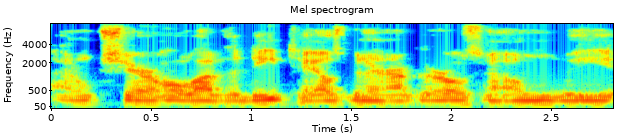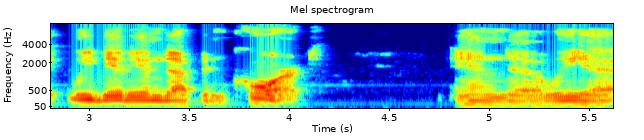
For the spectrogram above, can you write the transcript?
I don't share a whole lot of the details, but in our girls' home, we we did end up in court, and uh, we uh,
